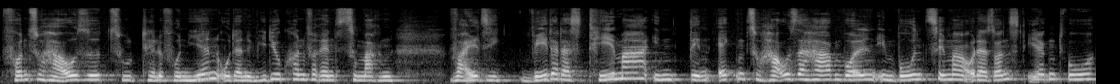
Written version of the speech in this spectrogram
von zu Hause zu telefonieren oder eine Videokonferenz zu machen, weil sie weder das Thema in den Ecken zu Hause haben wollen, im Wohnzimmer oder sonst irgendwo,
